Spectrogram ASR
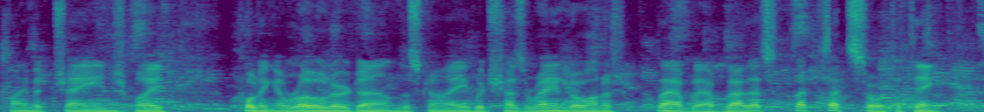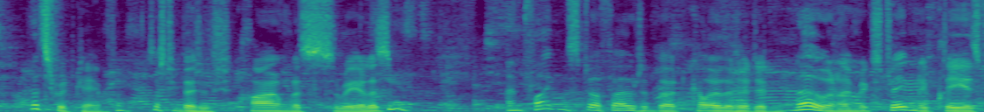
climate change by pulling a roller down the sky which has a rainbow on it, blah, blah, blah. That's, that's that sort of thing. That's where it came from. Just a bit of harmless surrealism. I'm finding stuff out about colour that I didn't know, and I'm extremely pleased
